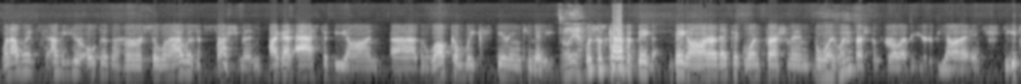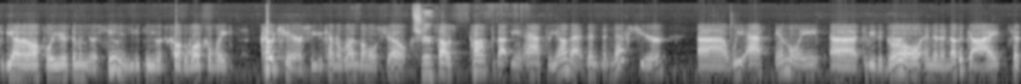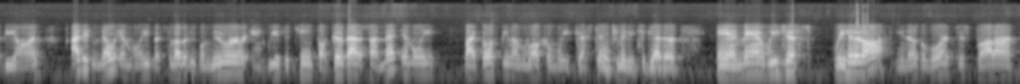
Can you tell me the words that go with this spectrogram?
when I went. I'm a year older than her, so when I was a freshman, I got asked to be on uh, the Welcome Week steering committee. Oh, yeah. Which was kind of a big, big honor. They pick one freshman boy, Mm-hmm. one freshman girl every year to be on it, and you get to be on it all four years. Then when you're a senior, you get to be what's called the Welcome Week co-chair, so you kind of run the whole show. Sure. So I was pumped about being asked to be on that. Then the next year, uh, we asked Emily uh, to be the girl, and then another guy to be on. I didn't know Emily, but some other people knew her, and we as a team felt good about it. So I met Emily by both being on the Welcome Week uh, steering committee together, and man, we just we hit it off. You know, the Lord just brought our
